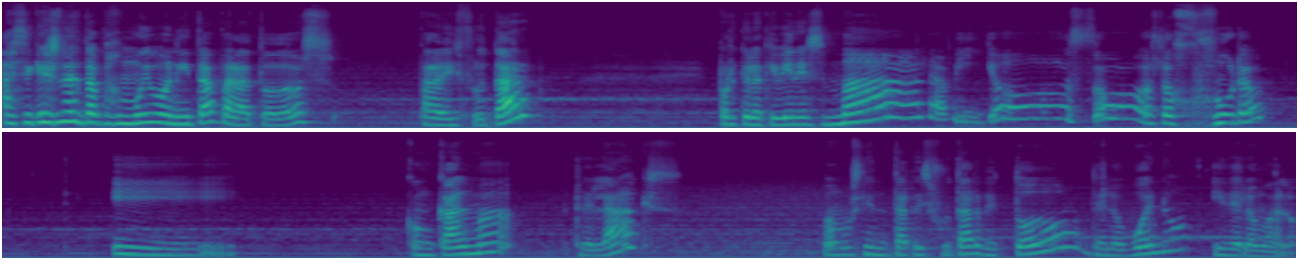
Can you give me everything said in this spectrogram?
Así que es una etapa muy bonita para todos, para disfrutar, porque lo que viene es maravilloso, os lo juro. Y con calma, relax, vamos a intentar disfrutar de todo, de lo bueno y de lo malo.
